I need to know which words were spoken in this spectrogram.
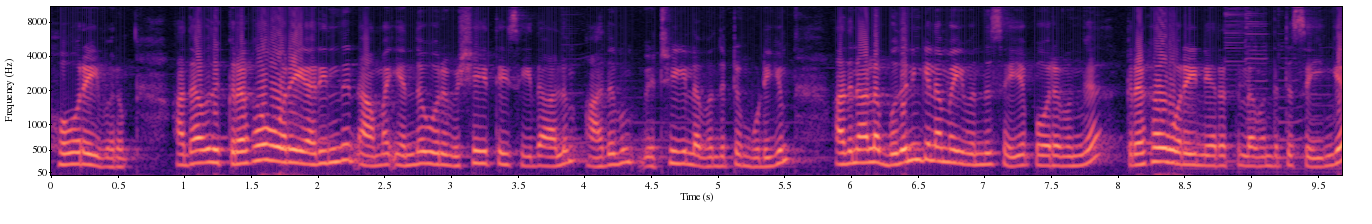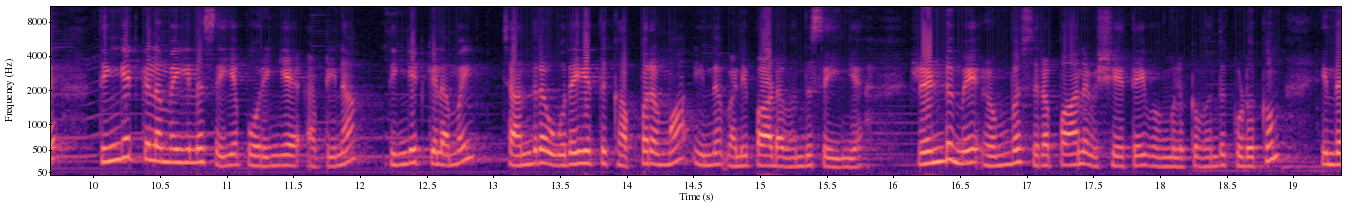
ஹோரை வரும். அதாவது கிரக ஓரை அறிந்து நாம் எந்த ஒரு விஷயத்தை செய்தாலும் அதுவும் வெற்றியில் வந்துட்டு முடியும். அதனால் புதன்கிழமை வந்து செய்ய போகிறவங்க கிரக ஓரை நேரத்தில் வந்துட்டு செய்யுங்க. திங்கட்கிழமையில் செய்ய போகிறீங்க அப்படின்னா திங்கட்கிழமை சந்திர உதயத்துக்கு அப்புறமா இந்த வழிபாடை வந்து செய்யுங்க. ரெண்டுமே ரொம்ப சிறப்பான விஷயத்தை உங்களுக்கு வந்து கொடுக்கும். இந்த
